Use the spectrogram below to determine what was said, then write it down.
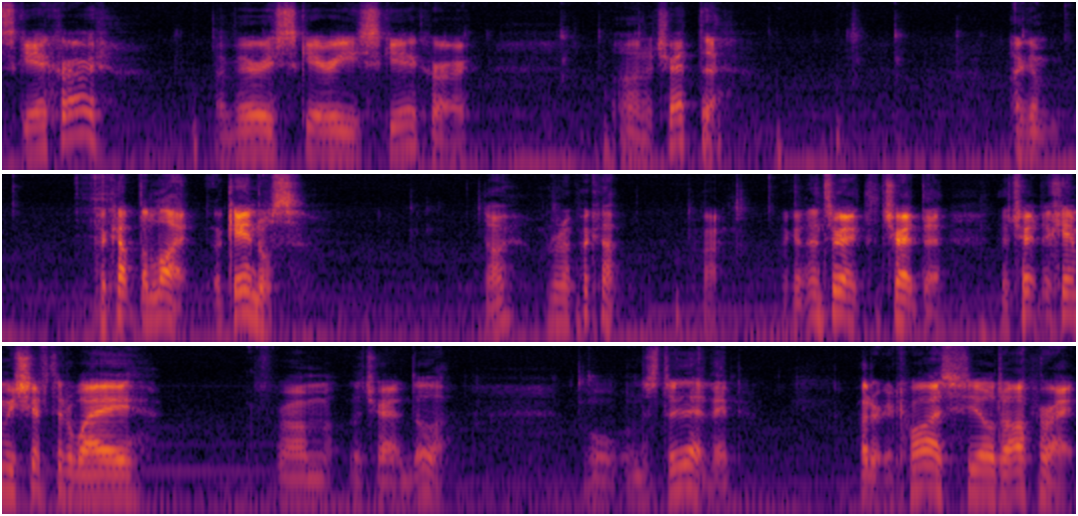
Scarecrow? A very scary scarecrow. Oh, an attractor. I can pick up the light, the candles. No? What did I pick up? Right. I can interact the tractor. The tractor can be shifted away from the trap door. Well, let's do that then. But it requires fuel to operate.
